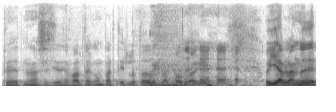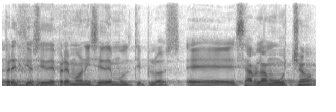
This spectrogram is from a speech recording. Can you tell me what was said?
pero no sé si hace falta compartirlo todo tampoco aquí. Oye, hablando de precios y de premonis y de múltiplos, eh, se habla mucho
